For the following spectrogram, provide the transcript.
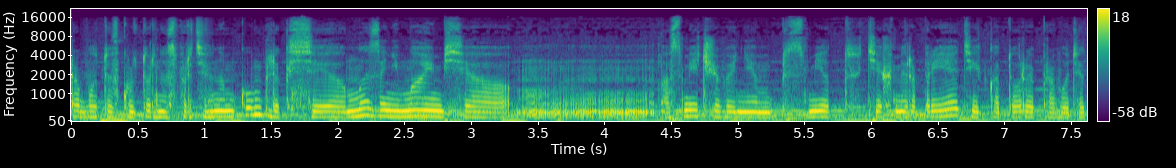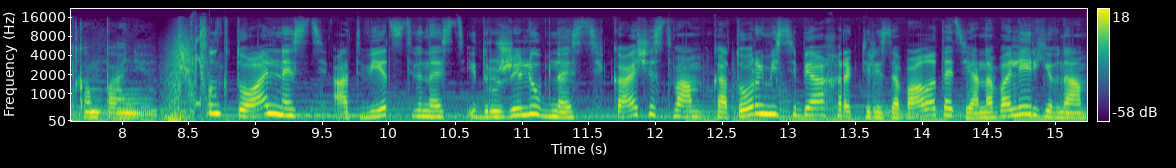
Работаю в культурно-спортивном комплексе. Мы занимаемся осмечиванием смет тех мероприятий, которые проводит компания. Пунктуальность, ответственность и дружелюбность – качества, которыми себя характеризовала Татьяна Валерьевна.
